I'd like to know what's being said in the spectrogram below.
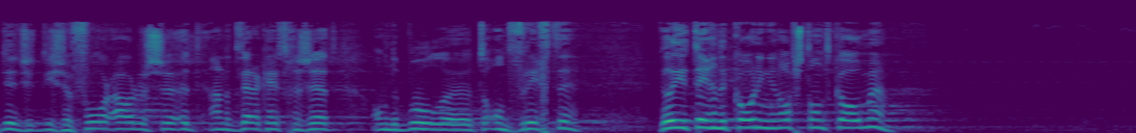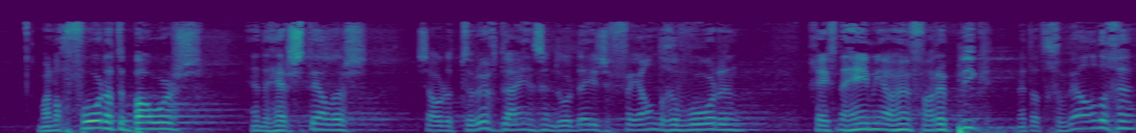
die, die zijn voorouders eh, aan het werk heeft gezet om de boel eh, te ontwrichten. Wil je tegen de koning in opstand komen? Maar nog voordat de bouwers en de herstellers zouden terugdeinzen door deze vijandige woorden, geeft Nehemia hun van repliek met dat geweldige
